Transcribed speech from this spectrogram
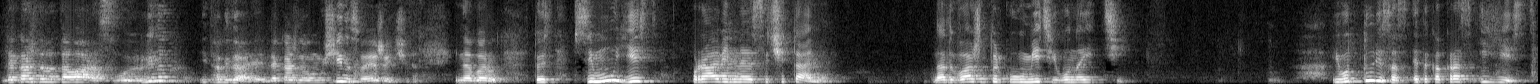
для каждого товара свой рынок и так далее, для каждого мужчины своя женщина и наоборот. То есть всему есть правильное сочетание. Надо важно только уметь его найти. И вот турисос это как раз и есть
